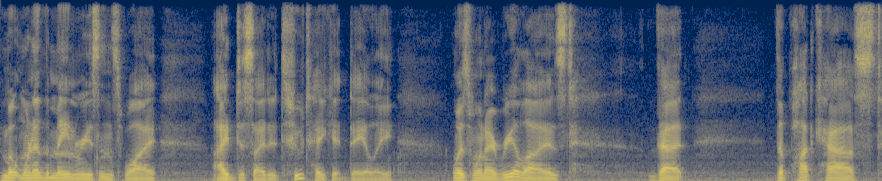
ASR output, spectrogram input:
But one of the main reasons why I decided to take it daily was when I realized that the podcast,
